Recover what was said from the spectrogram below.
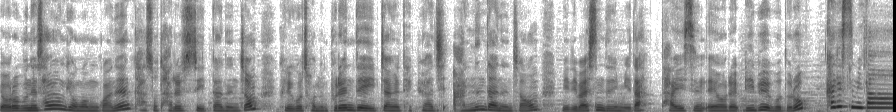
여러분의 사용 경험과는 다소 다를 수 있다는 점 그리고 저는 브랜드의 입장을 대표하지 않는다는 점 미리 말씀드립니다. 다이슨 에어랩 리뷰해보도록 하겠습니다.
